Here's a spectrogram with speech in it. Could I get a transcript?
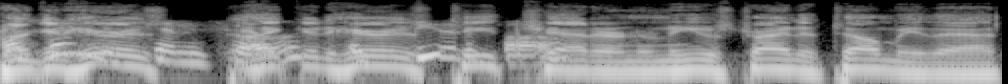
I I've could hear his I could hear It's his beautiful. teeth chattering, and he was trying to tell me that.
